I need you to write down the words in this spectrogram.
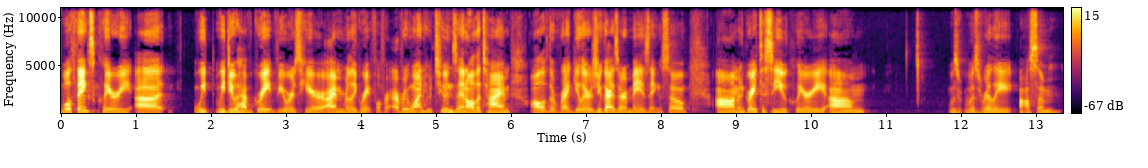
Well, thanks, Cleary. Uh, we, we do have great viewers here. I'm really grateful for everyone who tunes in all the time, all of the regulars. You guys are amazing. So, um, and great to see you, Cleary. Um, was was really awesome.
